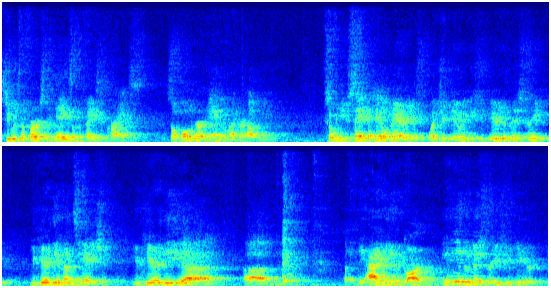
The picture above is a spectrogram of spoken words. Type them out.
She was the first to gaze on the face of Christ. So hold her hand and let her help you. So when you say the Hail Marys, what you're doing is you hear the mystery, you hear the Annunciation, you hear the, uh, um, uh, the agony in the garden, any of the mysteries you hear,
